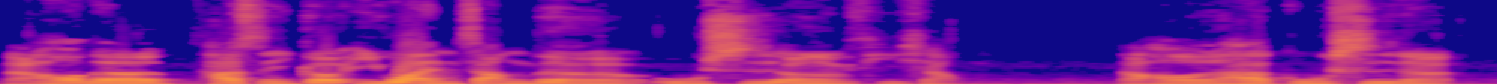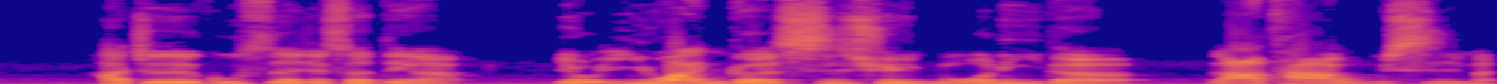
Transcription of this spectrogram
然后呢，它是一个一万张的巫师 NFT 项目。然后呢，它故事呢，它就是故事呢就设定了有一万个失去魔力的邋遢巫师们，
